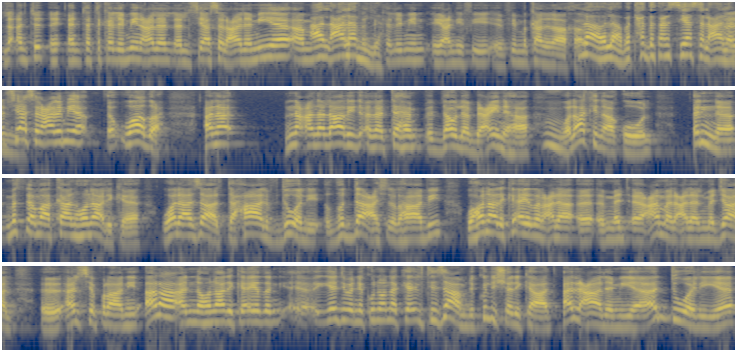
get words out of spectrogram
لا انت أنت تتكلمين على السياسة العالمية أم العالمية. تتكلمين يعني في في مكان آخر؟ لا لا بتحدث عن السياسة العالمية. السياسة العالمية واضح. أنا أنا لا أريد أن أتهم الدولة بعينها ولكن أقول إن مثل ما كان هنالك ولا زال تحالف دولي ضد داعش الارهابي وهنالك أيضا على آه، آه، عمل على المجال آه، السبراني أرى أن هنالك أيضا يجب أن يكون هناك التزام لكل الشركات العالمية الدولية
